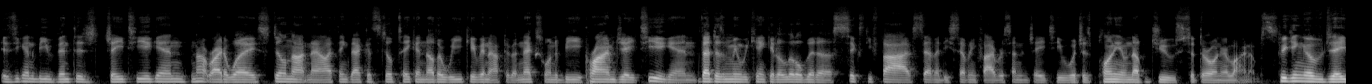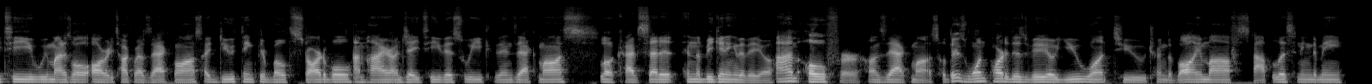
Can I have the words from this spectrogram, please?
Is he going to be vintage JT again? Not right away. Still still not now. I think that could still take another week, even after the next one, to be prime JT again. That doesn't mean we can't get a little bit of 65, 70, 75% of JT, which is plenty of enough juice to throw in your lineups. Speaking of JT, we might as well already talk about Zack Moss. I do think they're both startable. I'm higher on JT this week than Zack Moss. Look, I've said it in the beginning of the video. I'm over on Zack Moss. So there's one part of this video you want to turn the volume off, stop listening to me,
